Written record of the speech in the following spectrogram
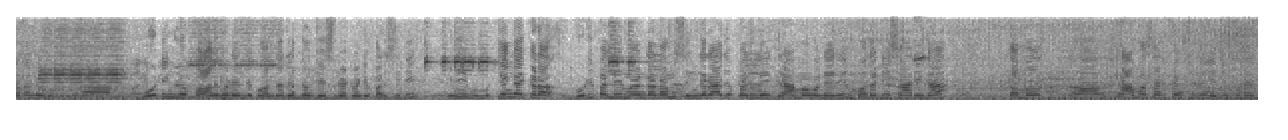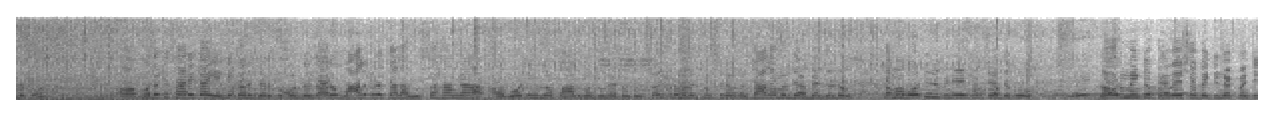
ఓటర్లు ఓటింగ్లో పాల్గొనేందుకు అందరితో చేస్తున్నటువంటి పరిస్థితి. ఇది ముఖ్యంగా ఇక్కడ గుడిపల్లి మండలం సింగరాజపల్లి గ్రామం అనేది మొదటిసారిగా తమ గ్రామ సర్పంచ్ని ఎన్నుకునేందుకు మొదటిసారిగా ఎన్నికలు జరుపుకుంటున్నారు. వాళ్ళు కూడా చాలా ఉత్సాహంగా ఓటింగ్లో పాల్గొంటున్నట్టు చూస్తాం. ఇప్పుడు మనం చూస్తూనే ఉన్నాం చాలా మంది అభ్యర్థులు తమ ఓటును వినియోగించేందుకు గవర్నమెంట్ ప్రవేశపెట్టినటువంటి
